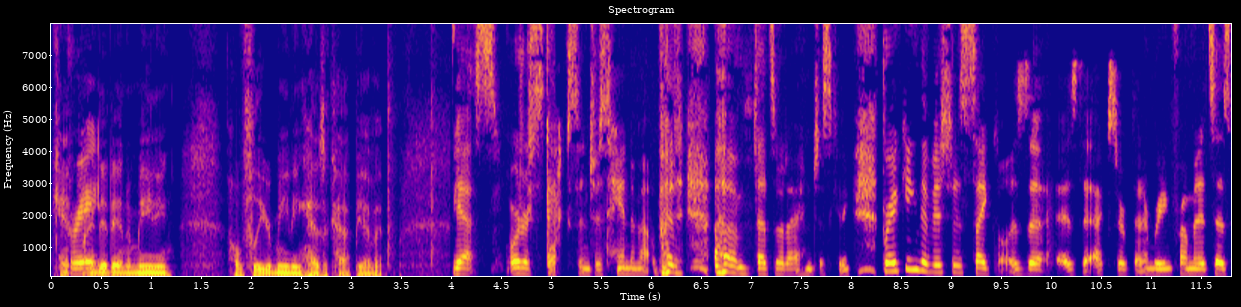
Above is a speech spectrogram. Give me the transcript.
can't Great. find it in a meeting. Hopefully, your meeting has a copy of it. Yes, order stacks and just hand them out. But um, that's what I, I'm just kidding. Breaking the vicious cycle is the is the excerpt that I'm reading from, and it says,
